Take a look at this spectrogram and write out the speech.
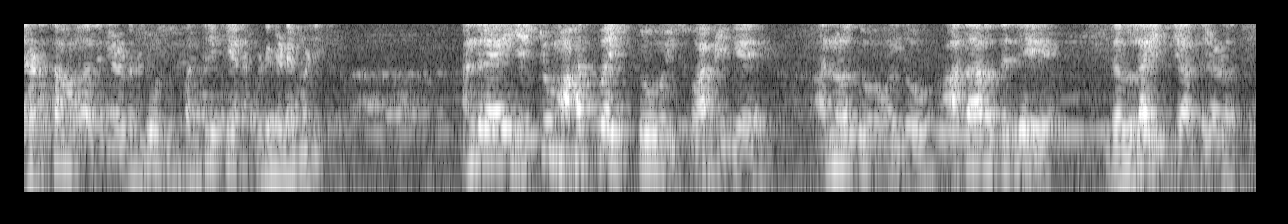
ಎರಡು ಸಾವಿರದ ಹದಿನೇಳರಲ್ಲಿ ಒಂದು ಪತ್ರಿಕೆಯನ್ನು ಬಿಡುಗಡೆ ಮಾಡಿದರು. ಅಂದರೆ ಎಷ್ಟು ಮಹತ್ವ ಇತ್ತು ಈ ಸ್ವಾಮಿಗೆ ಅನ್ನೋದು ಒಂದು ಆಧಾರದಲ್ಲಿ ಇದೆಲ್ಲ ಇತಿಹಾಸ ಹೇಳುತ್ತೆ.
